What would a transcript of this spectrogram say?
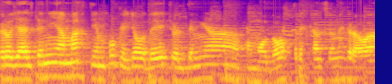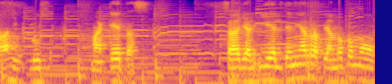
pero ya él tenía más tiempo que yo. De hecho, él tenía como dos, tres canciones grabadas incluso, maquetas. Sea, y él tenía rapeando como,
